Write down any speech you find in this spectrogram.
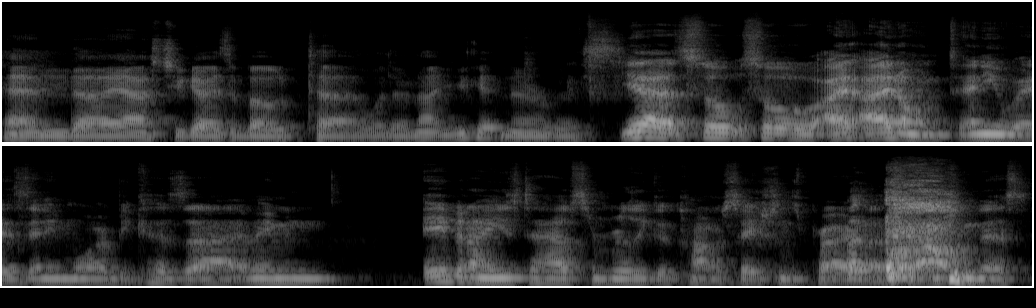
And uh, I asked you guys about uh, whether or not you get nervous. yeah. So, so I, I don't, anyways, anymore because uh, I mean, Abe and I used to have some really good conversations prior to us watching this,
